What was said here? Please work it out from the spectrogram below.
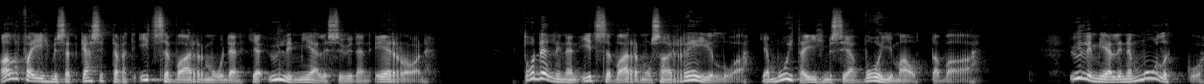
Alfa-ihmiset käsittävät itsevarmuuden ja ylimielisyyden eroon. Todellinen itsevarmuus on reilua ja muita ihmisiä voimauttavaa. Ylimielinen mulkku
